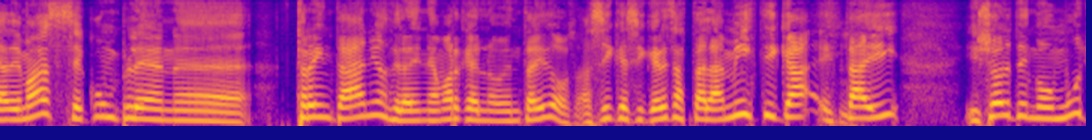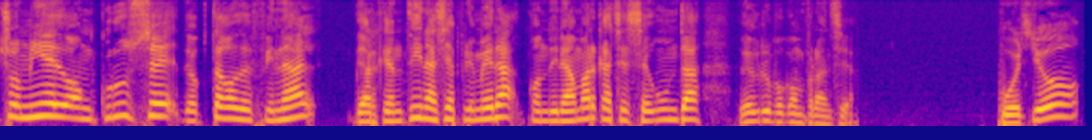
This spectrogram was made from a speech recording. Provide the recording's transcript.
además se cumplen 30 eh, años de la Dinamarca del 92. Así que si querés, hasta la mística está ahí. Y yo le tengo mucho miedo a un cruce de octavos de final de Argentina si es primera, con Dinamarca si es segunda del grupo con Francia. Pues yo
